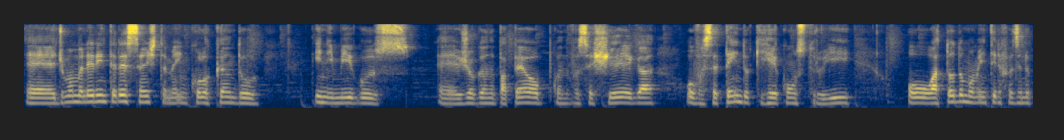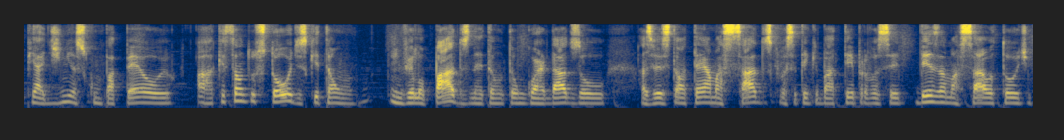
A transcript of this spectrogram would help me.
é, de uma maneira interessante também, colocando inimigos é, jogando papel quando você chega, ou você tendo que reconstruir, ou a todo momento ele fazendo piadinhas com papel. A questão dos toads que estão envelopados, né, estão tão guardados ou às vezes estão até amassados que você tem que bater para você desamassar o toad.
